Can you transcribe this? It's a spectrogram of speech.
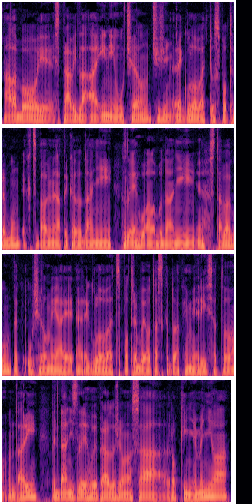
alebo je spravidla aj iný účel, čiže regulovať tú spotrebu. Ak sa bavíme napríklad o daní z liehu alebo daní z tabagu, tak účelom je aj regulovať spotrebu. Je otázka, do akej miery sa to darí. Pri daní z liehu je pravda, že ona sa roky nemenila,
